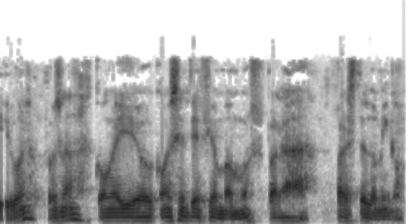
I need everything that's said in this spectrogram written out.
Y bueno, pues nada, con ello, con esa intención vamos para, para este domingo.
